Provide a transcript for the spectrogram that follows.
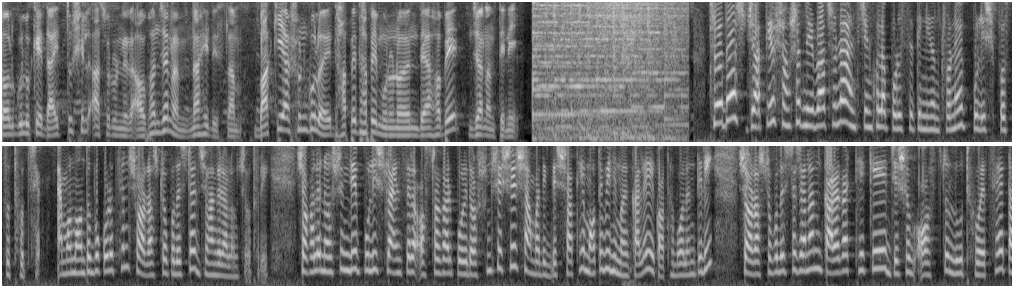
দলগুলোকে দায়িত্বশীল আচরণের আহ্বান জানান নাহিদ ইসলাম। বাকি আসনগুলোয় ধাপে ধাপে মনোনয়ন দেয়া হবে জানান তিনি। ত্রয়োদশ জাতীয় সংসদ নির্বাচনে আইনশৃঙ্খলা পরিস্থিতি নিয়ন্ত্রণে পুলিশ প্রস্তুত হচ্ছে। এমন মন্তব্য করেছেন স্বরাষ্ট্র উপদেষ্টা জাহাঙ্গীর আলম চৌধুরী। সকালে নরসিংদীর পুলিশ লাইন্সের অস্ত্রাগার পরিদর্শন শেষে সাংবাদিকদের সাথে মতবিনিময়কালে কথা বলেন তিনি। স্বরাষ্ট্র উপদেষ্টা জানান, কারাগার থেকে যেসব অস্ত্র লুট হয়েছে তা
